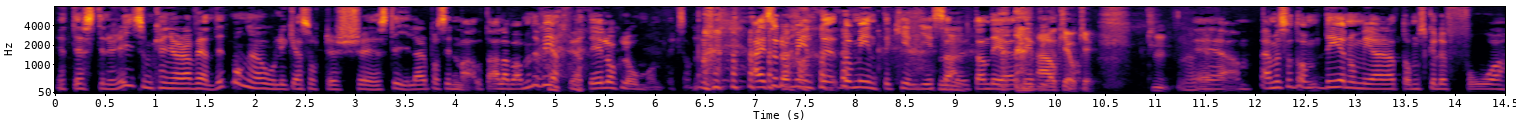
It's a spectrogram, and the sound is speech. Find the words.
Ett destilleri som kan göra väldigt många olika sorters eh, stilar på sin malt. Alla bara, men nu vet vi att det är Loch Lomond. Liksom. nej, så de är inte, de är inte killgissar, utan det, det vet Ah, Okej, man. Okej. Eh, men så de, det är nog mer att de skulle få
